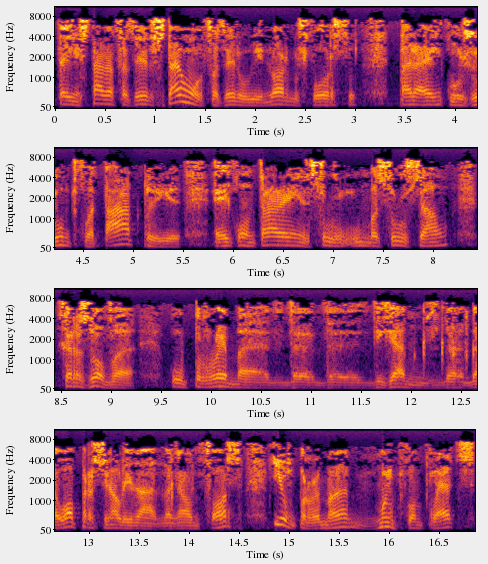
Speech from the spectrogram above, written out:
têm estado a fazer, estão a fazer o enorme esforço para, em conjunto com a TAP, encontrarem uma solução que resolva o problema, de, de, digamos, da, da, operacionalidade da Ground Force e um problema muito complexo,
